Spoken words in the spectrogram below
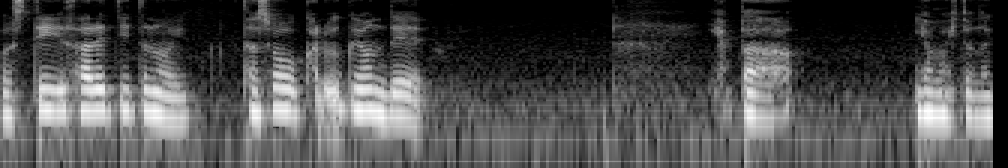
ーをしてされていたのを多少軽く読んでやっぱ読む人の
